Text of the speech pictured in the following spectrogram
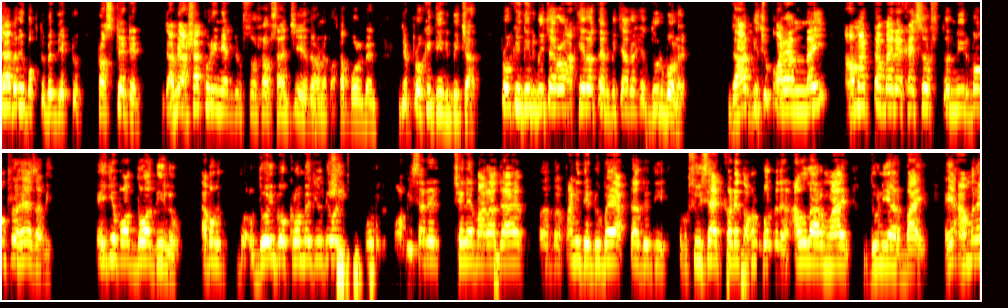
সাহেবের বক্তব্য দিয়ে একটু ফ্রাস্ট্রেটেড আমি আশা করিনি একজন সোশ্যাল সায়েন্সি এ ধরনের কথা বলবেন, যে প্রকৃতির বিচার। প্রকৃতির বিচার ও আখেরাতের বিচার হচ্ছে দুর্বলের। যার কিছু করার নাই আমারটা মেরে খাইছে তো নির্বংশ হয়ে যাবে। এই যে বদোয়া দিল এবং দৈব ক্রমে যদি ওই ওই অফিসারের ছেলে মারা যায় পানিতে ডুবে একটা যদি সুইসাইড করে তখন বলবে আল্লাহর মায়ের দুনিয়ার বাই। এই আমরা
